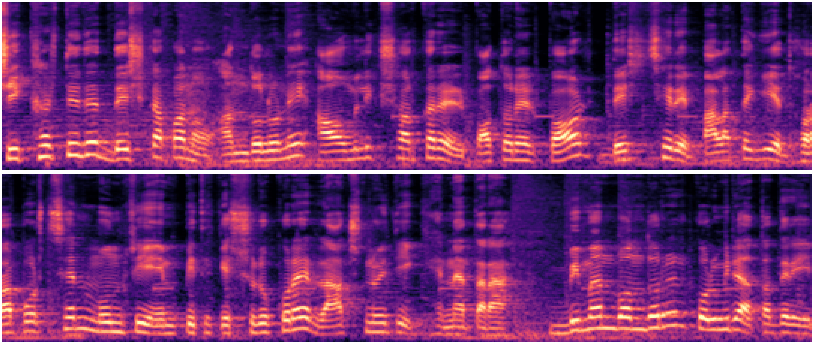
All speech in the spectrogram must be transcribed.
শিক্ষার্থীদের দেশ কাঁপানো আন্দোলনে আওয়ামী লীগ সরকারের পতনের পর দেশ ছেড়ে পালাতে গিয়ে ধরা পড়ছেন মন্ত্রী, এমপি থেকে শুরু করে রাজনৈতিক নেতারা। বিমানবন্দরের কর্মীরা তাদের এই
